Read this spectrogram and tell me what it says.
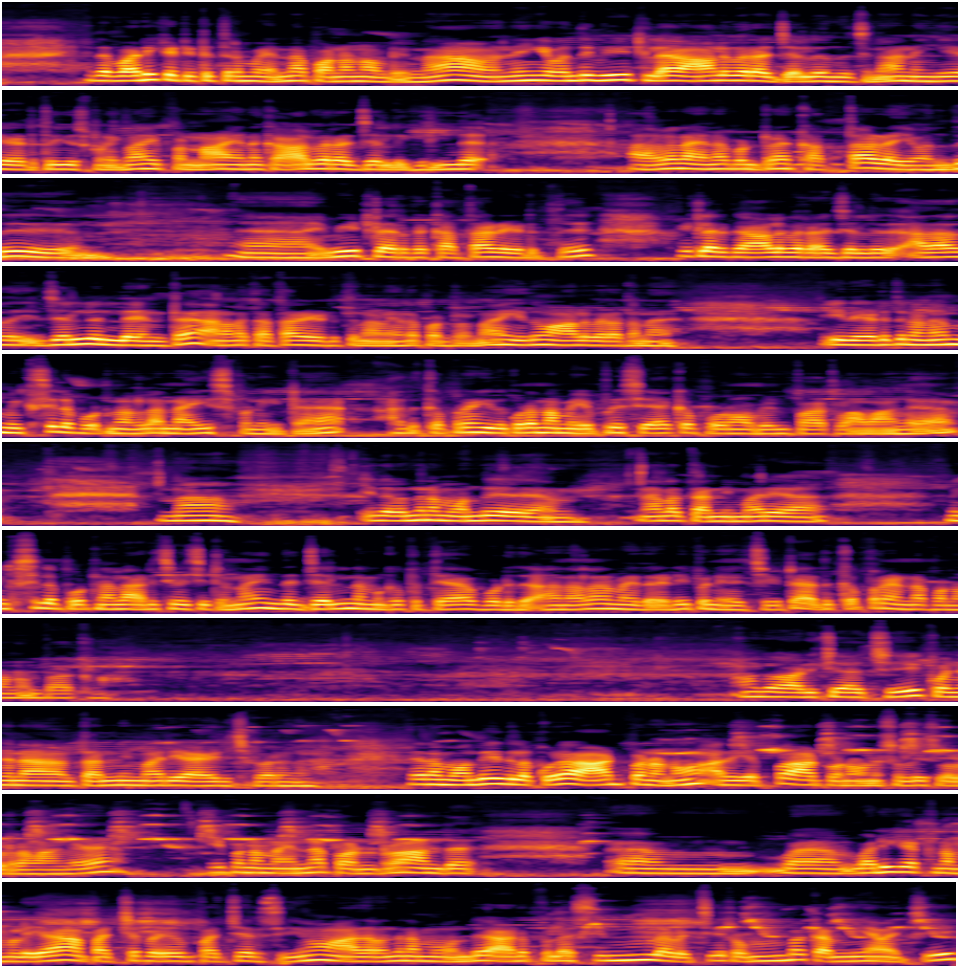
இதை வடிகட்டிட்டு திரும்ப என்ன பண்ணணும் அப்படின்னா நீங்கள் வந்து வீட்டில் ஆலுவேரா ஜெல் இருந்துச்சுன்னா நீங்கள் எடுத்து யூஸ் பண்ணிக்கலாம். இப்போ நான் எனக்கு ஆலுவேரா ஜெல் இல்லை. அதனால் நான் என்ன பண்ணுறேன் கத்தாழை வந்து வீட்டில் இருக்க கத்தாழை எடுத்து வீட்டில் இருக்க ஆலுவேரா ஜெல்லு அதாவது ஜெல் இல்லைன்ட்டு அதனால் கத்தாழை எடுத்து நான் என்ன பண்ணுறேன்னா இதுவும் ஆலுவேரா தானே. இதை எடுத்து நான் மிக்சியில் போட்டு நல்லா நைஸ் பண்ணிக்கிட்டேன் அதுக்கப்புறம் இது கூட நம்ம எப்படி சேர்க்க போகிறோம் அப்படின்னு பார்க்கலாம் வாங்க. நான் இதை வந்து நம்ம வந்து நல்லா தண்ணி மாதிரி மிக்சியில் போட்டு நல்லா அடித்து வச்சிட்டோம்னா இந்த ஜெல் நமக்கு இப்போ தேவைப்படுது. அதனால் நம்ம இதை ரெடி பண்ணி வச்சுக்கிட்டு அதுக்கப்புறம் என்ன பண்ணணும்னு பார்க்கலாம். அதோ அடித்தாச்சு கொஞ்சம் நான் தண்ணி மாதிரி ஆகிடுச்சு பாருங்கள் இதை நம்ம வந்து இதில் கூட ஆட் பண்ணணும். அது எப்போ ஆட் பண்ணணும்னு சொல்லி சொல்கிறேன் வாங்க. இப்போ நம்ம என்ன பண்ணுறோம் அந்த வ வடிகட்டினோம் இல்லையா? பச்சை பயிரும் பச்சரிசியும். அதை வந்து நம்ம வந்து அடுப்பில் சிம்மில் வச்சு ரொம்ப கம்மியாக வச்சு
